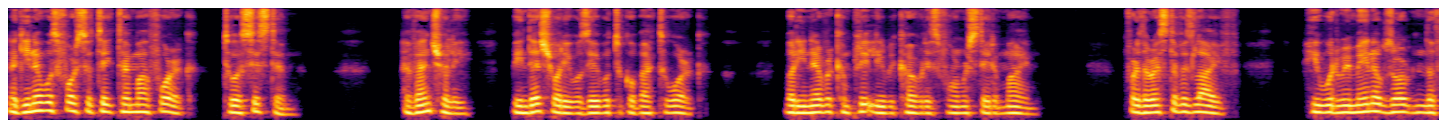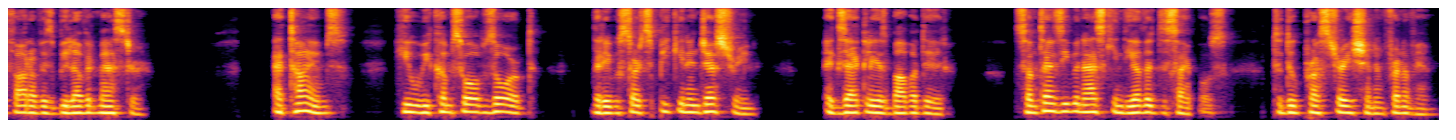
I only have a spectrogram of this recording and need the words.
Nagina was forced to take time off work to assist him. Eventually, Bindeshwari was able to go back to work, but he never completely recovered his former state of mind. For the rest of his life, he would remain absorbed in the thought of his beloved master. At times, he would become so absorbed that he would start speaking and gesturing exactly as Baba did, sometimes even asking the other disciples to do prostration in front of him.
